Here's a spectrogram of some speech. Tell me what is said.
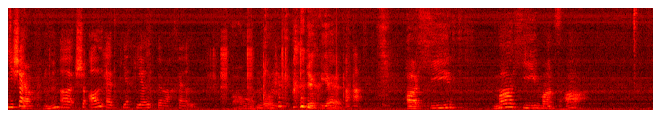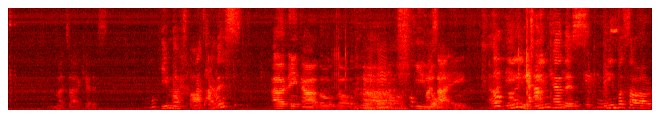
Yishak. Hmm. Yeah. Mm -hmm. Sha'al et Yehiel verachel. Oh, mm-hmm. Yehiel. Hahi mahi mat'a. Mat'a kevis. He mat'a kevis? Oh. Aing, ah, low, low. Masa In in aing canvas, in bazaar,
